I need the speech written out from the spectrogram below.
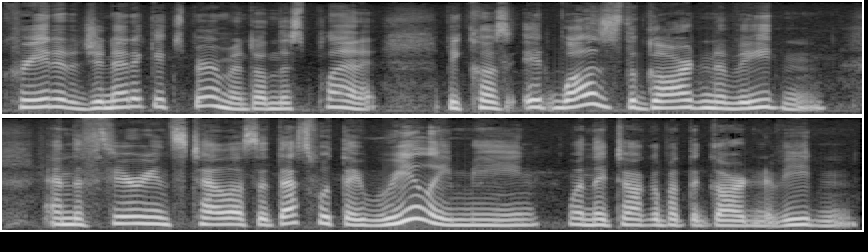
created a genetic experiment on this planet because it was the Garden of Eden. And the Sirians tell us that that's what they really mean when they talk about the Garden of Eden.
